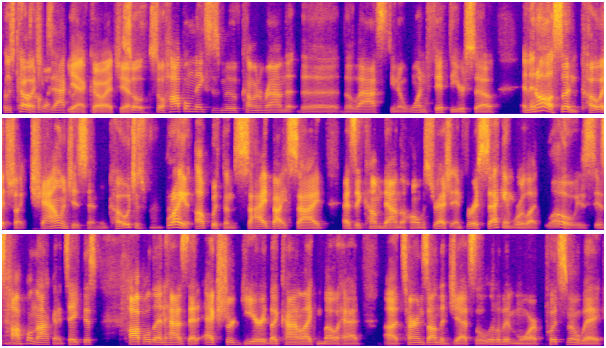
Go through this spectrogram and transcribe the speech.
It was Koech, Koech. exactly. Yeah, Koech. Yeah. So so Hoppel makes his move coming around the the the last you know 150 or so, and then all of a sudden Koech like challenges him, and Koech is right up with them side by side as they come down the home stretch. And for a second, we're like, "Whoa, is is mm-hmm. Hoppel not going to take this?" Hoppel then has that extra gear, like kind of like Mu had, uh, turns on the jets a little bit more, puts them away,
